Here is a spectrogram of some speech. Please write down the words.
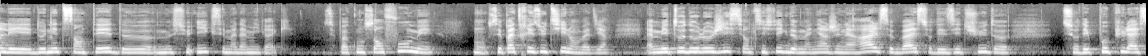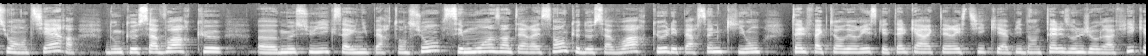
les données de santé de Monsieur X et Madame Y. C'est pas qu'on s'en fout, mais Bon, c'est pas très utile, on va dire. La méthodologie scientifique, de manière générale, se base sur des études sur des populations entières. Donc, euh, savoir que euh, Monsieur X a une hypertension, c'est moins intéressant que de savoir que les personnes qui ont tel facteur de risque et telle caractéristique, qui habitent dans telle zone géographique,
